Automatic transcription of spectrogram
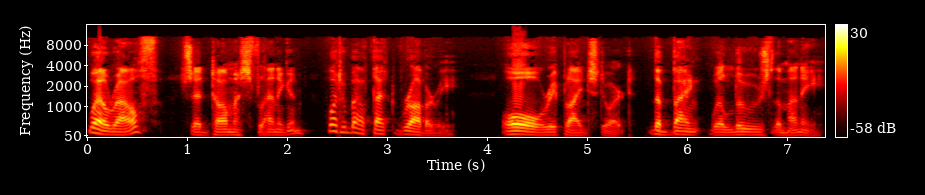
"Well, Ralph," said Thomas Flanagan, "what about that robbery?" "Oh," replied Stuart, "the bank will lose the money."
